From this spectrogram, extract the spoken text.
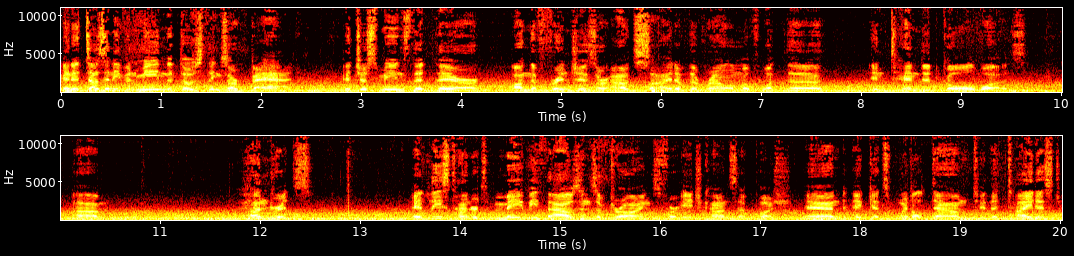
and it doesn't even mean that those things are bad. It just means that they're on the fringes or outside of the realm of what the intended goal was. Um, hundreds at least hundreds, maybe thousands of drawings for each concept push, and it gets whittled down to the tightest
